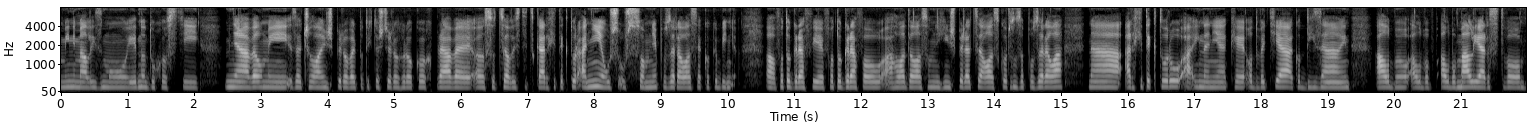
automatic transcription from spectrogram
minimalizmu, jednoduchosti. Mňa veľmi začala inšpirovať po týchto 4 rokoch práve socialistická architektúra. A nie, už, už som nepozerala si ako keby fotografie fotografov a hľadala som v nich inšpirácie, ale skôr som sa pozerala na architektúru a iné nejaké odvetia ako design alebo, alebo, alebo maliarstvo,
